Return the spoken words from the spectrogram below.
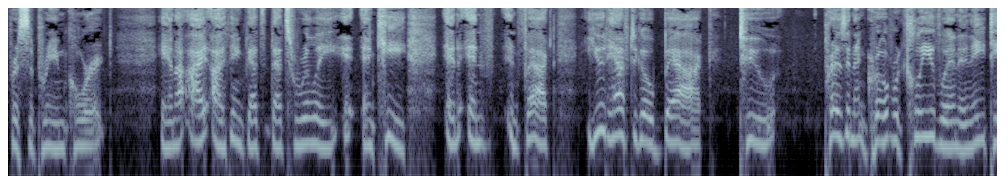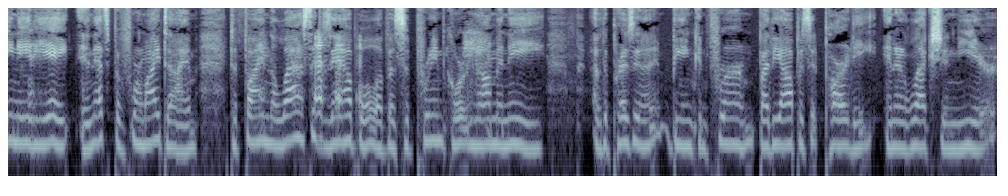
for Supreme Court. And I, I think that's that's really and key. And, and in fact, you'd have to go back to President Grover Cleveland in 1888, and that's before my time, to find the last example of a Supreme Court nominee of the president being confirmed by the opposite party in an election year.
